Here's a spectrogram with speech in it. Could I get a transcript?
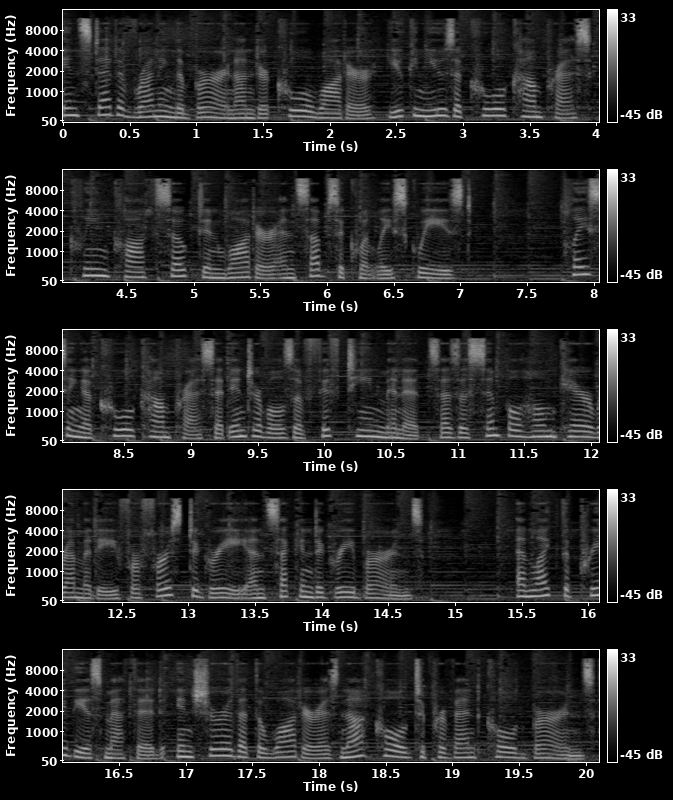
Instead of running the burn under cool water, you can use a cool compress, clean cloth soaked in water and subsequently squeezed. Placing a cool compress at intervals of 15 minutes is a simple home care remedy for first-degree and second-degree burns. And like the previous method, ensure that the water is not cold to prevent cold burns.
